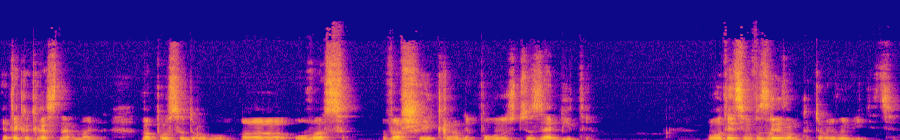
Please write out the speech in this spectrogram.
Это как раз нормально. Вопрос о другом. Э, у вас ваши экраны полностью забиты вот этим взрывом, который вы видите.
